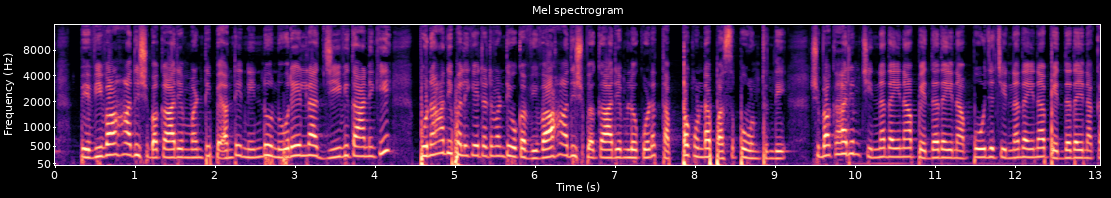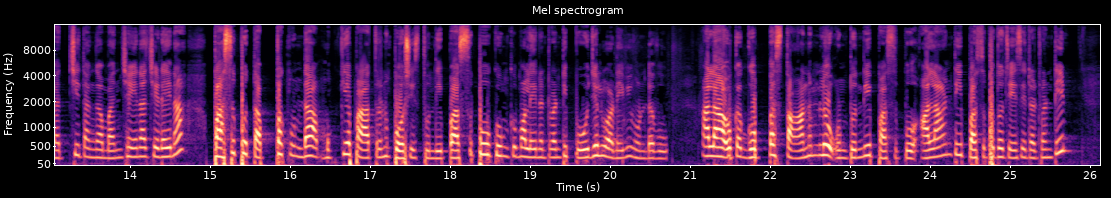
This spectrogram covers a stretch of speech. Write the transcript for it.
వివాహాది శుభకార్యం వంటి అంటే నిండు నూరేళ్ళ జీవితానికి పునాది పలికేటటువంటి ఒక వివాహాది శుభకార్యంలో కూడా తప్పకుండా పసుపు ఉంటుంది. శుభకార్యం చిన్నదైనా పెద్దదైనా పూజ చిన్నదైనా పెద్దదైనా ఖచ్చితంగా మంచైనా చెడైనా పసుపు తప్పకుండా ముఖ్య పాత్రను పోషిస్తుంది. పసుపు కుంకుమ లేనటువంటి పూజలు అనేవి ఉండవు. అలా ఒక గొప్ప స్థానంలో ఉంటుంది పసుపు. అలాంటి పసుపుతో చేసేటటువంటి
